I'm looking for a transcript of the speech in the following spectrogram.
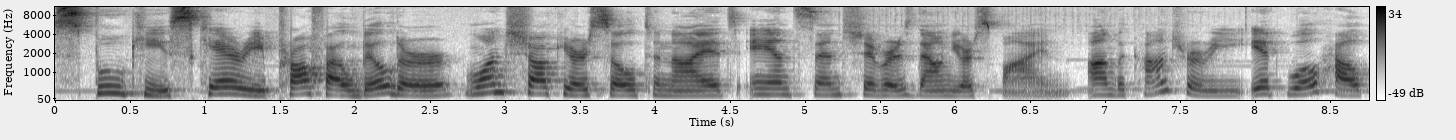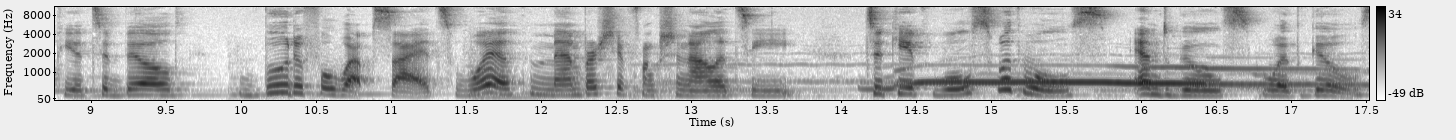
Spooky, scary profile builder won't shock your soul tonight and send shivers down your spine. On the contrary, it will help you to build beautiful websites with membership functionality to keep wolves with wolves and ghouls with ghouls.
